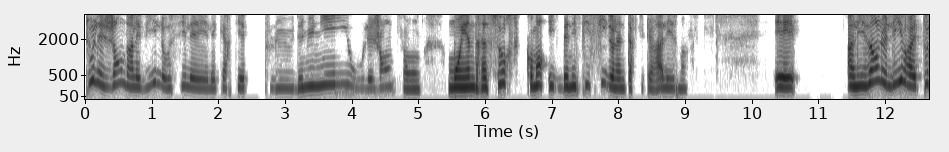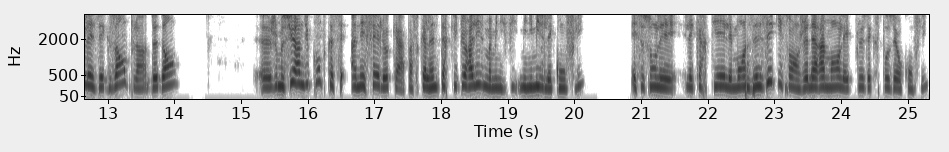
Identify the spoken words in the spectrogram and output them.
tous les gens dans les villes, aussi les, les, quartiers plus démunis ou les gens qui ont moyen de ressources, comment ils bénéficient de l'interculturalisme? Et en lisant le livre et tous les exemples hein, dedans, euh, je me suis rendu compte que c'est en effet le cas, parce que l'interculturalisme minimise les conflits, et ce sont les, quartiers les moins aisés qui sont généralement les plus exposés aux conflits.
